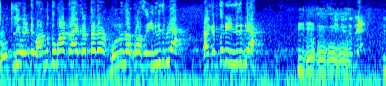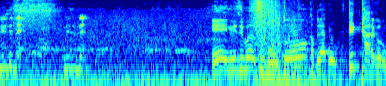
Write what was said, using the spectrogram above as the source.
तोतली वलटे भांडू तुम्हाला ट्राय करता ना बोलून दाखवा असं इनविजिबल्या काय करतो रे? इनविजिबल्या ए इनविजिबल तू बोलतो का तुला उपटीत ठार करू.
